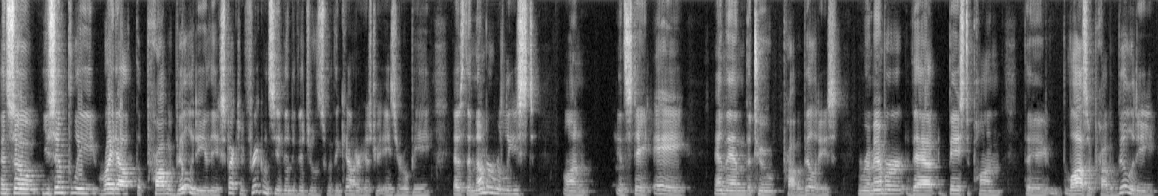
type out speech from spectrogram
And so you simply write out the probability of the expected frequency of individuals with encounter history A0B as the number released on in state A and then the two probabilities. Remember that based upon the laws of probability,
